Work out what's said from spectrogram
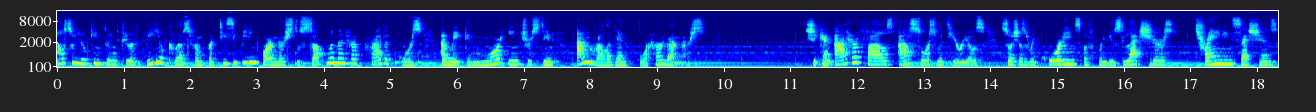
also looking to include video clips from participating partners to supplement her private course and make it more interesting and relevant for her learners. She can add her files as source materials, such as recordings of previous lectures, training sessions,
